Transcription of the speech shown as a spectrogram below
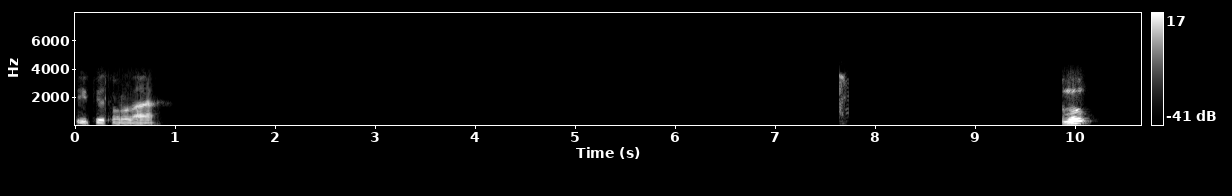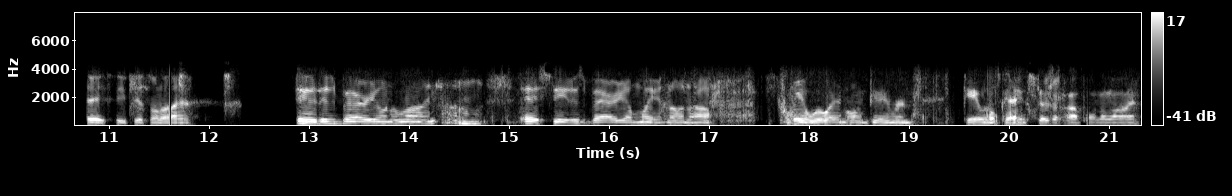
See this on the line. Hello? Hey, see this on the line. Hey, this is Barry on the line. hey, Steve, this is Barry. I'm waiting on, uh, we're, waiting on Galen. Galen Okay. Gangster to hop on the line.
